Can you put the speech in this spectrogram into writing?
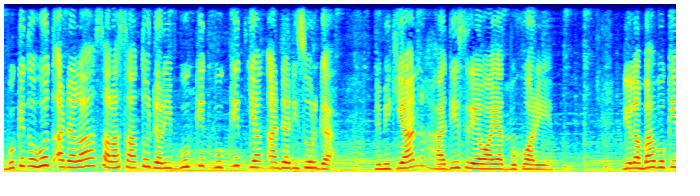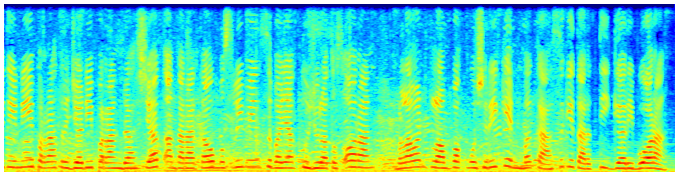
Bukit Uhud adalah salah satu dari bukit-bukit yang ada di surga. Demikian hadis riwayat Bukhari. Di lembah bukit ini pernah terjadi perang dahsyat antara kaum muslimin sebanyak 700 orang melawan kelompok musyrikin Mekah sekitar 3000 orang.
